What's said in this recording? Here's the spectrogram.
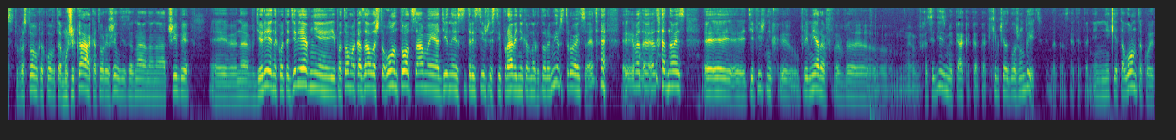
простого какого-то мужика, который жил где-то на, на, на отшибе, Э, на, в деревне, на какой-то деревне, и потом оказалось, что он тот самый один из 36 праведников, на котором мир строится. Это, э, это, это одно из э, типичных э, примеров в, в хасидизме, как, как, каким человек должен быть. Это, сказать, это некий эталон такой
